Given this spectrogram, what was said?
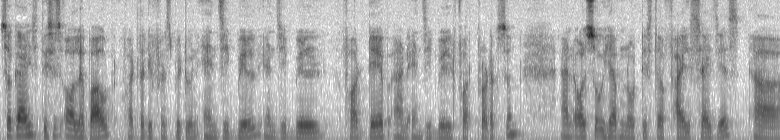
So guys this is all about what the difference between ng build ng build for dev and ng build for production and also we have noticed the file sizes uh,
